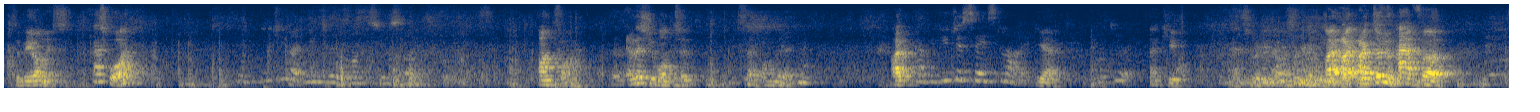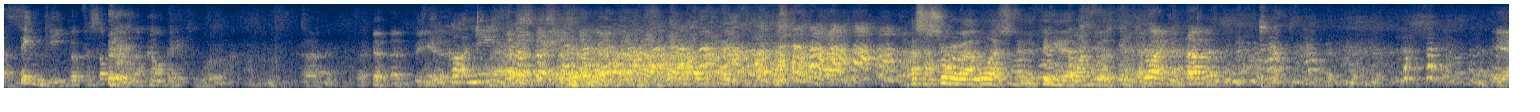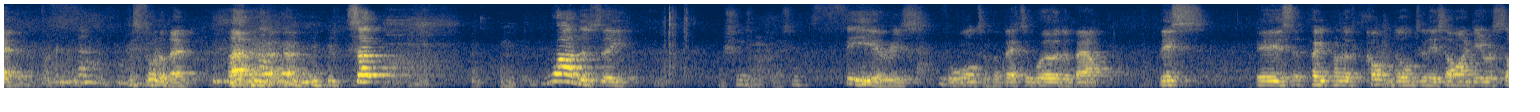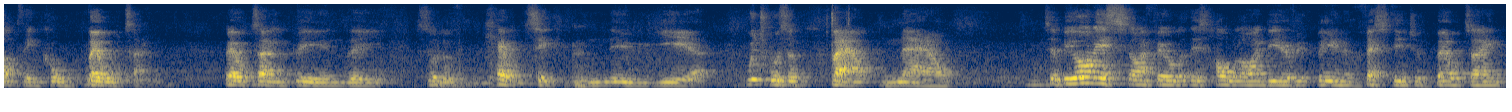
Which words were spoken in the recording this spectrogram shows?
to be honest? That's why. Would you like me to advance your slides for I'm fine. Unless you want to. It's that one there. I, Have you just say slide? yeah, I'll do it. thank you. That's really nice. I, I, I do have a, a thingy, but for some reason I can't get it to work. Uh, You've got a new That's the story of our lives, isn't it? The thing that won't work. right. Um, yeah. It's full of them. Uh, so, one of the theories, for want of a better word, about this is that people have cottoned on to this idea of something called Beltane. Beltane being the sort of Celtic New Year, which was about now. To be honest, I feel that this whole idea of it being a vestige of Beltane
